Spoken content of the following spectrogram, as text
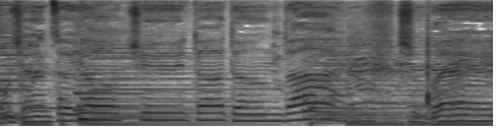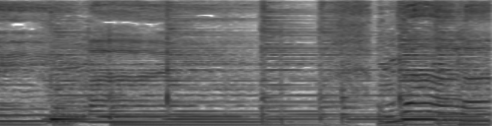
目前最有趣的等待是未来。啦，啦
